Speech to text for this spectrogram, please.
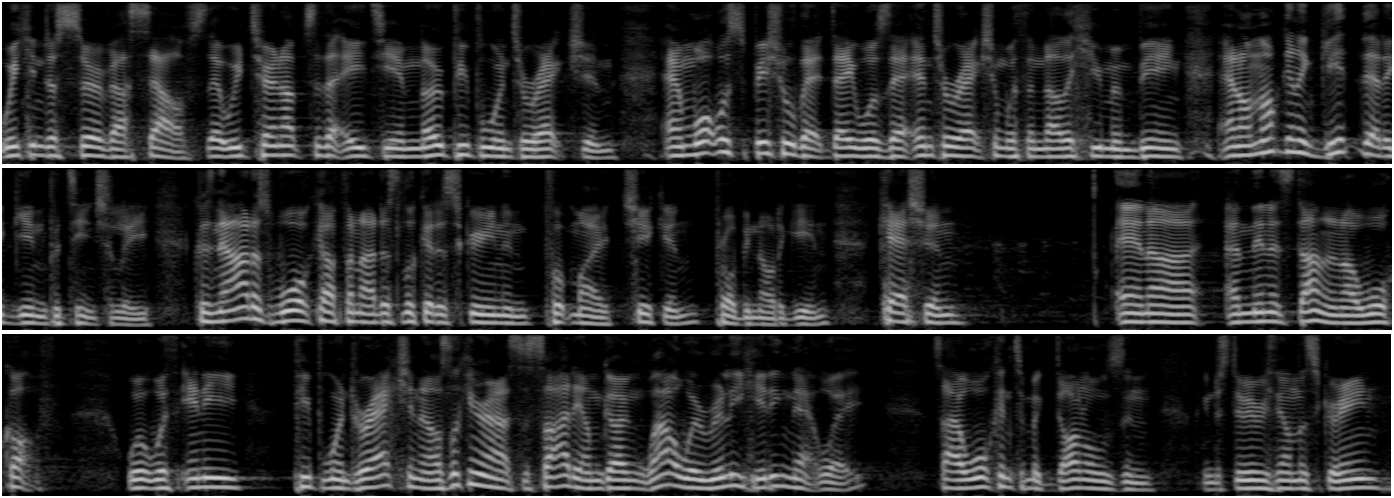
we can just serve ourselves, that we turn up to the ATM, no people interaction. And what was special that day was that interaction with another human being. And I'm not going to get that again potentially, because now I just walk up and I just look at a screen and put my check in, probably not again, cash in, and, uh, and then it's done and I walk off with any people interaction. And I was looking around at society, I'm going, wow, we're really heading that way. So I walk into McDonald's and I can just do everything on the screen.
